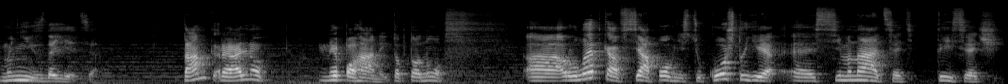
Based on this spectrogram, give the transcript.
мені здається. танк реально непоганий. Тобто, ну. Рулетка вся повністю коштує е, 17 тисяч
